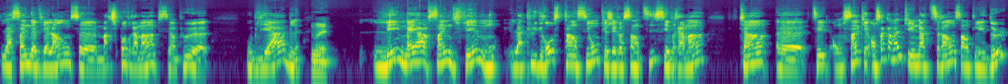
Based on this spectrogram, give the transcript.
la, scène de violence euh, marche pas vraiment puis c'est un peu euh, oubliable. Ouais. Les meilleures scènes du film, la plus grosse tension que j'ai ressentie, c'est vraiment quand euh, on sent que on sent quand même qu'il y a une attirance entre les deux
